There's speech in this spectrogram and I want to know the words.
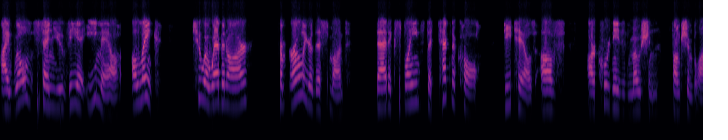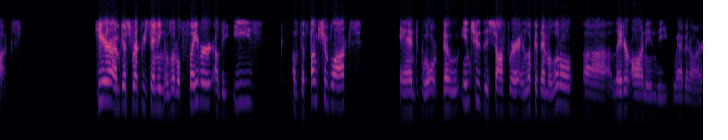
I will send you via email a link to a webinar from earlier this month that explains the technical details of our coordinated motion function blocks. Here, I'm just representing a little flavor of the ease of the function blocks and we'll go into the software and look at them a little uh, later on in the webinar.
